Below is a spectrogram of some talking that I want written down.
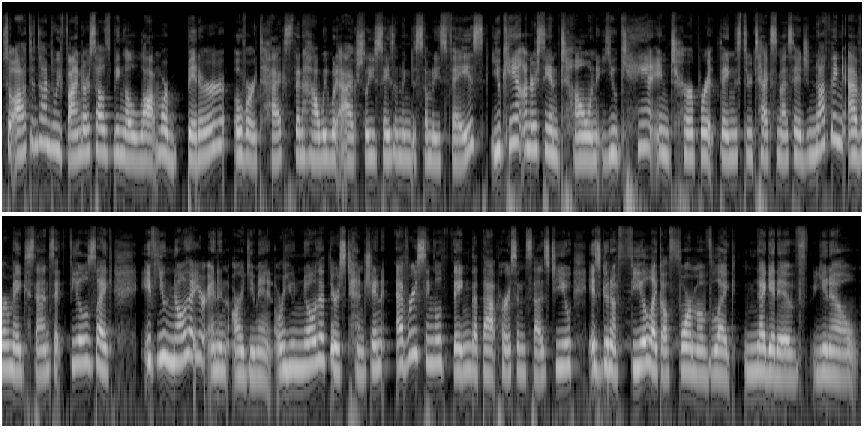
So oftentimes we find ourselves being a lot more bitter over text than how we would actually say something to somebody's face. You can't understand tone. You can't interpret things through text message. Nothing ever makes sense. It feels like if you know that you're in an argument or you know that there's tension every single thing that that person says to you is going to feel like a form of like negative, you know,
